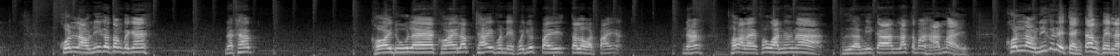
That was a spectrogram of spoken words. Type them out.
250คนเหล่านี้ก็ต้องไปนไงนะครับ คอยดูแลคอยรับใช้พลเอกประยุทธ์ไปตลอดไปอะ นะเพราะอะไรเพราะวันข้างหน้าเผื่อมีการรัฐประหารใหม่ คนเหล่านี้ก็ได้แต่งตั้งเป็นอะไร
